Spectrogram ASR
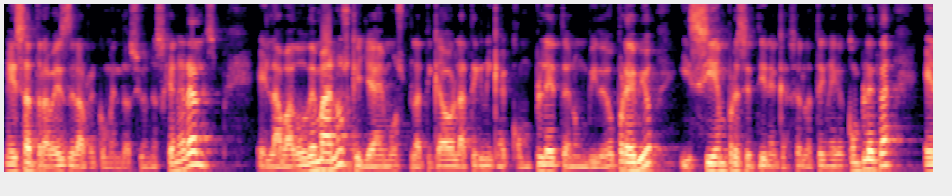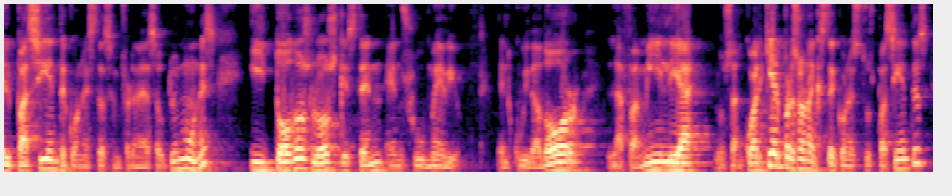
es a través de las recomendaciones generales. El lavado de manos, que ya hemos platicado la técnica completa en un video previo y siempre se tiene que hacer la técnica completa, el paciente con estas enfermedades autoinmunes y todos los que estén en su medio. El cuidador, la familia, cualquier persona que esté con estos pacientes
